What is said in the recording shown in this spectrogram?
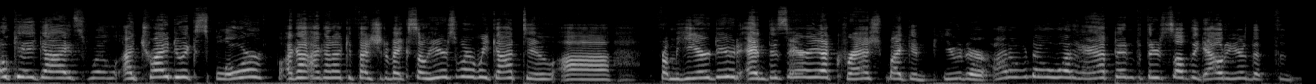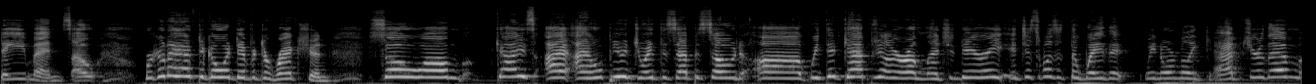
Okay, guys. Well, I tried to explore. I got I got a confession to make. So here's where we got to. Uh, from here, dude, and this area crashed my computer. I don't know what happened, but there's something out here that's a demon. So we're gonna have to go a different direction. So, um, guys, I, I hope you enjoyed this episode. Uh, we did capture a legendary. It just wasn't the way that we normally capture them.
